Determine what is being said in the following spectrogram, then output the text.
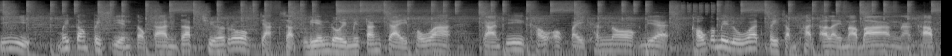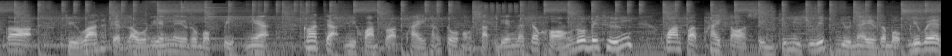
ที่ไม่ต้องไปเสี่ยงต่อการรับเชื้อโรคจากสัตว์เลี้ยงโดยไม่ตั้งใจ เพราะว่าการที่เขาออกไปข้างนอกเนี่ยเขาก็ไม่รู้ว่าไปสัมผัสอะไรมาบ้างนะครับ ก็ถือว่าถ้าเกิดเราเลี้ยงในระบบปิดเนี่ยก็จะมีความปลอดภัยทั้งตัวของสัตว์เลี้ยงและเจ้าของรวมไปถึงความปลอดภัยต่อสิ่งที่มีชีวิตอยู่ในระบบนิเวศ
